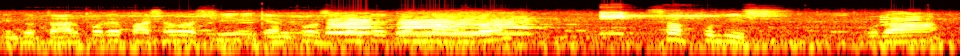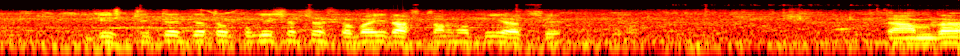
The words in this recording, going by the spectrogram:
কিন্তু তারপরে পাশাপাশি এনফোর্সমেন্টের জন্য আমরা সব পুলিশ, পুরা ডিস্ট্রিক্টের যত পুলিশ আছে, সবাই রাস্তার মধ্যেই আছে। তা আমরা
